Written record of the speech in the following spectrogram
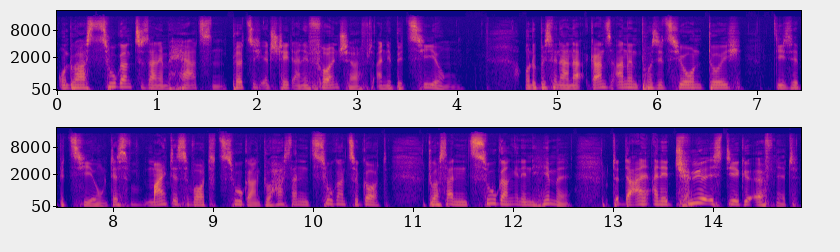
und du hast Zugang zu seinem Herzen. Plötzlich entsteht eine Freundschaft, eine Beziehung und du bist in einer ganz anderen Position durch diese Beziehung. Das meint das Wort Zugang. Du hast einen Zugang zu Gott. Du hast einen Zugang in den Himmel. Eine Tür ist dir geöffnet.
